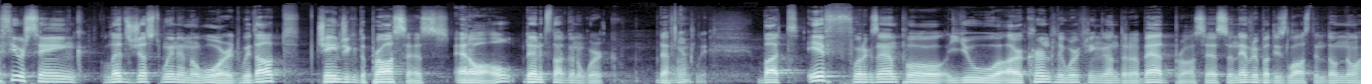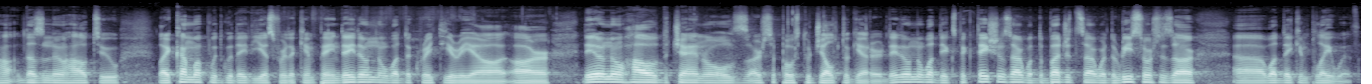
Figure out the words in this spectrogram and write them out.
if you're saying let's just win an award without changing the process at all, then it's not going to work, definitely. But if, for example, you are currently working under a bad process and everybody's lost and don't know how, doesn't know how to like come up with good ideas for the campaign, they don't know what the criteria are, they don't know how the channels are supposed to gel together, they don't know what the expectations are, what the budgets are, what the resources are, uh, what they can play with.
